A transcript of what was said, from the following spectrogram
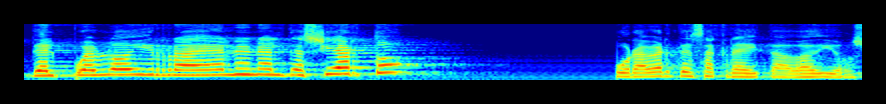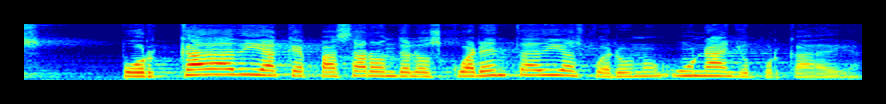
del pueblo de Israel en el desierto? Por haber desacreditado a Dios. Por cada día que pasaron de los 40 días fueron un año por cada día.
